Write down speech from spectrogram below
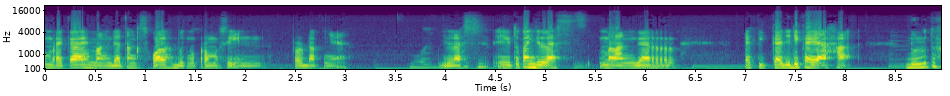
mereka emang datang ke sekolah buat ngepromosiin produknya. Jelas. Itu kan jelas melanggar etika. Jadi kayak hak dulu tuh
